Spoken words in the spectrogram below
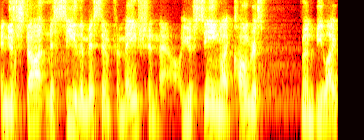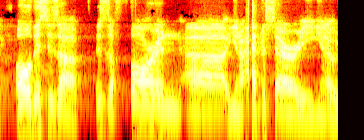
and you're starting to see the misinformation now. You're seeing like congressmen be like, "Oh, this is a this is a foreign, uh, you know, adversary, you know,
